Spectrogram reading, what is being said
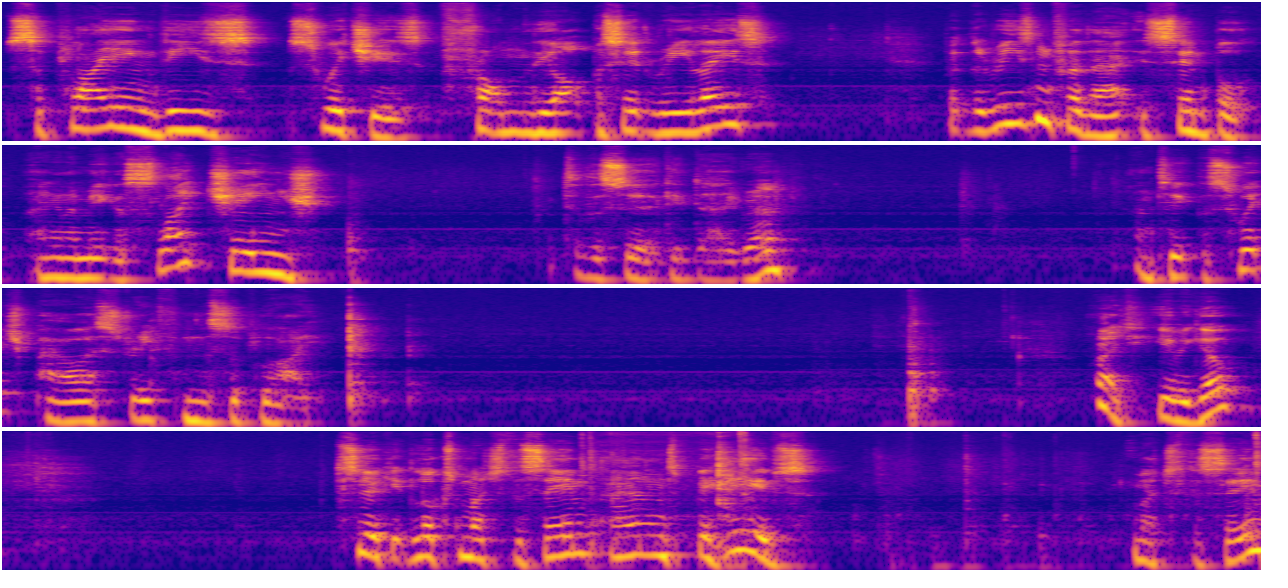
supplying these switches from the opposite relays. But the reason for that is simple. I'm going to make a slight change to the circuit diagram and take the switch power straight from the supply. Right, here we go. Circuit looks much the same and behaves much the same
